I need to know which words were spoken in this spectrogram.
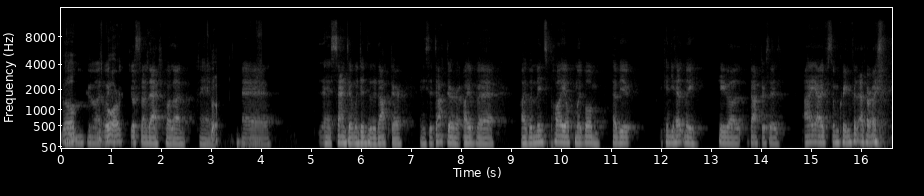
No, oh Wait, just on that, hold on. Um, uh, uh, Santa went into the doctor and he said, "Doctor, I've uh, I've a mince pie up my bum. Have you? Can you help me?" He goes. Doctor says, "I "I have some cream for that. All right."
